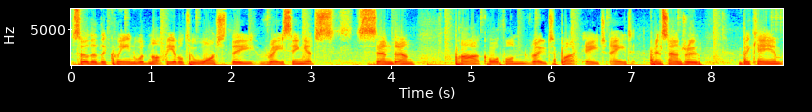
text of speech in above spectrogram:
so that the Queen would not be able to watch the racing at Sandown Park. Cawthorne wrote by age 8, Prince Andrew became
